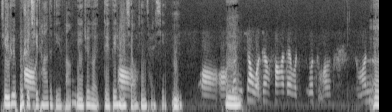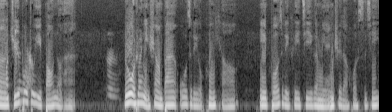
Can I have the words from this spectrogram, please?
颈椎不是哦其他的地方，你这个得非常小心才行。嗯哦哦，嗯那你像我这样方法大夫，我怎么怎么嗯、么局部注意。意保暖。嗯如果说你上班屋子里有空调，你脖子里可以系一个棉质的或丝巾。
